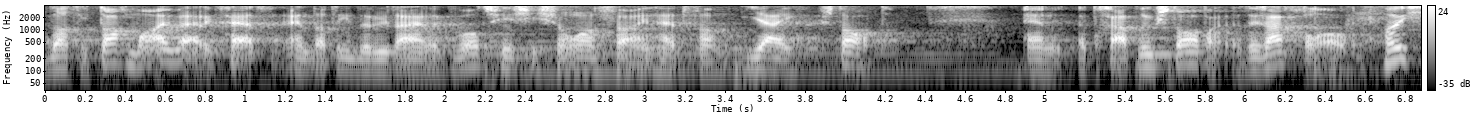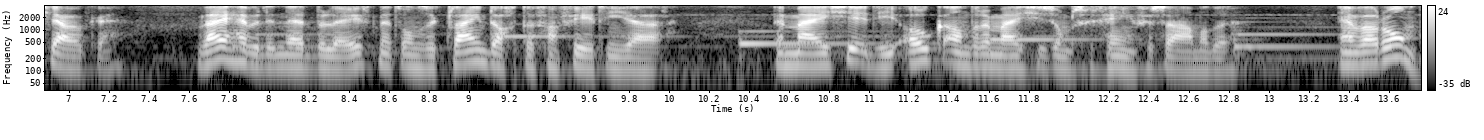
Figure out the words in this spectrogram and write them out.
dat hij toch mooi werkt heeft. En dat hij er uiteindelijk wat sinds hij zo'n zijn heeft van jij stopt. En het gaat nu stoppen. Het is afgelopen. Hoi Sjouke. Wij hebben dit net beleefd met onze kleindochter van 14 jaar. Een meisje die ook andere meisjes om zich heen verzamelde. En waarom?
